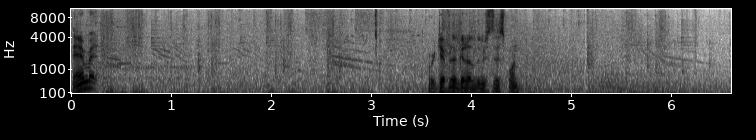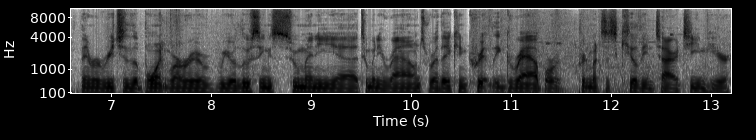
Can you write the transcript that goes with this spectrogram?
Damn it! We're definitely gonna lose this one. Then we're reaching the point where we're, we are losing too many uh, too many rounds where they can critically grab or pretty much just kill the entire team here.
